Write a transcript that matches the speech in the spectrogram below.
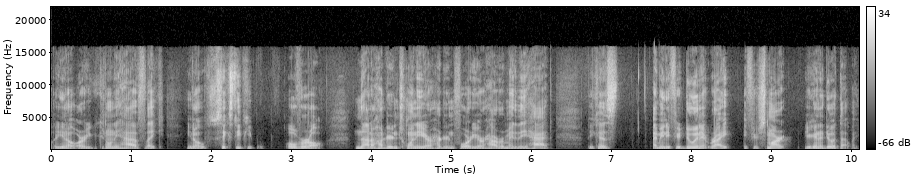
or, you know, or you can only have like, you know, 60 people overall, not 120 or 140 or however many they had. Because, I mean, if you're doing it right, if you're smart, you're going to do it that way.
